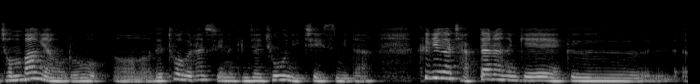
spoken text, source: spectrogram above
전방향으로 어, 네트워크를 할 수 있는 굉장히 좋은 위치에 있습니다. 크기가 작다라는 게그 어,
